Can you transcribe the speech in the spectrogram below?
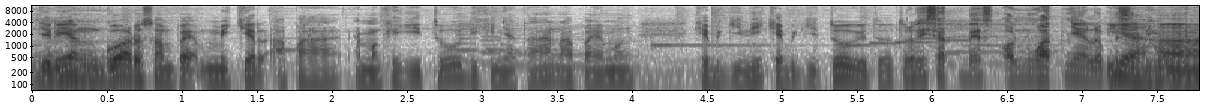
jadi yang gue harus sampai mikir apa emang kayak gitu di kenyataan apa emang kayak begini kayak begitu gitu terus riset based on what-nya lebih iya bingung. ya. ha,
